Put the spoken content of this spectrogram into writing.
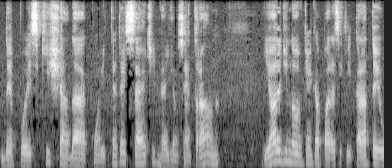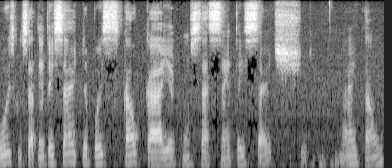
depois Quixadá com 87, região central, né? E olha de novo quem é que aparece aqui, Crateús com 77, depois Calcaia com 67. Né? Então,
